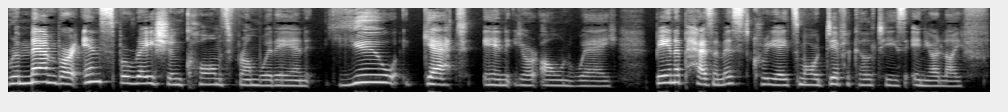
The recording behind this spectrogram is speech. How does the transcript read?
Remember, inspiration comes from within. You get in your own way. Being a pessimist creates more difficulties in your life.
